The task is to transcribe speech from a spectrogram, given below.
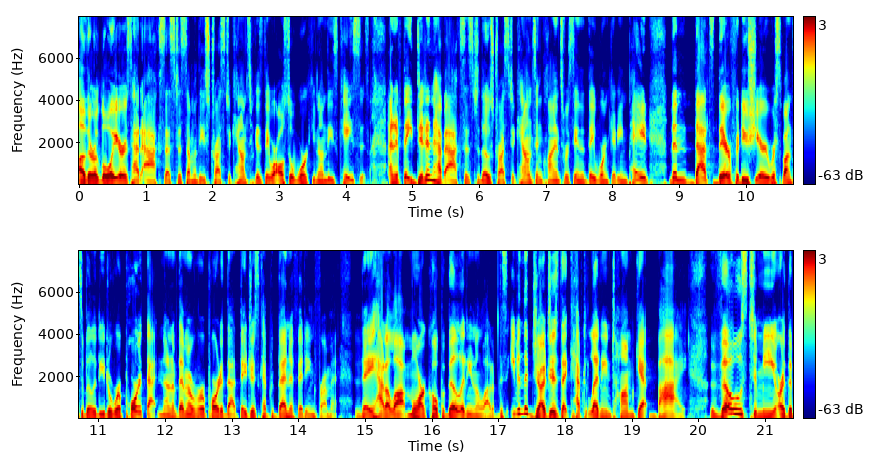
Other lawyers had access to some of these trust accounts because they were also working on these cases. And if they didn't have access to those trust accounts and clients were saying that they weren't getting paid, then that's their fiduciary responsibility to report that. None of them ever reported that. They just kept benefiting from it. They had a lot more culpability in a lot of this. Even the judges that kept letting Tom get by, those to me are the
